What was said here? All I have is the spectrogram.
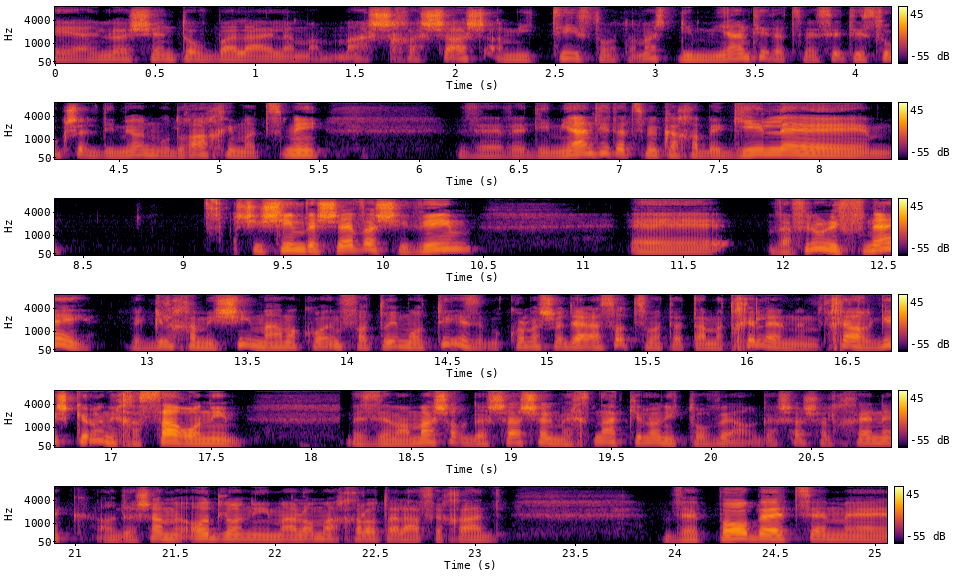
אני לא ישן טוב בלילה, ממש חשש אמיתי, זאת אומרת, ממש דמיינתי את עצמי, עשיתי סוג של דמיון מודרך עם עצמי, ו- ודמיינתי את עצמי ככה בגיל uh, 67, 70, uh, ואפילו לפני, בגיל 50, מה, קורה אם מפטרים אותי, זה כל מה שיודע לעשות, זאת אומרת, אתה מתחיל, אני מתחיל להרגיש כאילו אני חסר אונים. וזה ממש הרגשה של מחנק, כאילו אני טובע, הרגשה של חנק, הרגשה מאוד לא נעימה, לא מאחלות על אף אחד. ופה בעצם אה,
